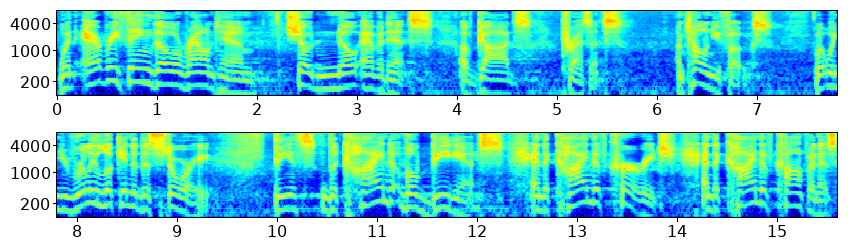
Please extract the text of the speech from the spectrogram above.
when everything, though around him, showed no evidence of God's presence. I'm telling you, folks, but when you really look into this story, this, the kind of obedience and the kind of courage and the kind of confidence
